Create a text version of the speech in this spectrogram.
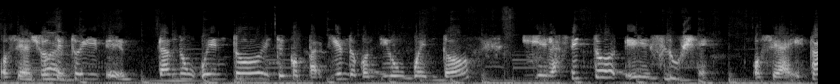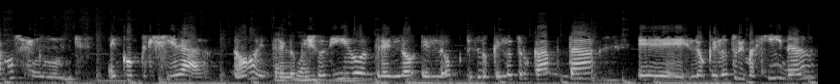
O sea, yo te estoy eh, dando un cuento, estoy compartiendo contigo un cuento y el afecto eh, fluye. O sea, estamos en, complicidad, ¿no? Entre lo que yo digo, entre lo, lo que el otro capta, eh, lo que el otro imagina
